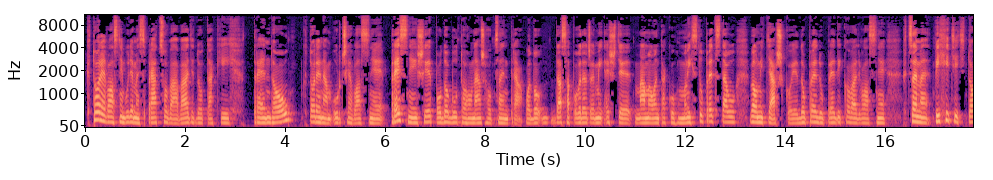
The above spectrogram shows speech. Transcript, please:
ktoré vlastne budeme spracovávať do takých trendov, ktoré nám určia vlastne presnejšie podobu toho nášho centra. Lebo dá sa povedať, že my ešte máme len takú mlistú predstavu. Veľmi ťažko je dopredu predikovať vlastne. Chceme vychytiť to,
